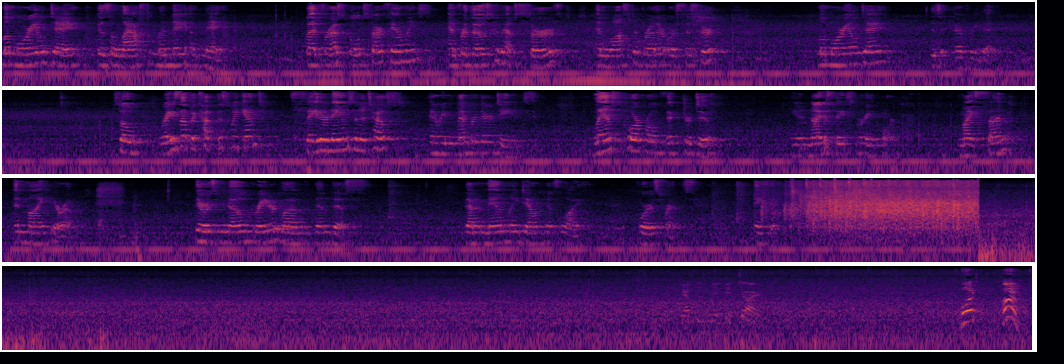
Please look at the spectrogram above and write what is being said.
Memorial Day is the last Monday of May. But for us Gold Star families, and for those who have served and lost a brother or sister, Memorial Day is every day. So raise up a cup this weekend, say their names in a toast, and remember their deeds. Lance Corporal Victor Dew, United States Marine Corps, my son and my hero. There is no greater love than this, that a man lay down his life for his friends. Thank you. Captain, you may. Boy, arm!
